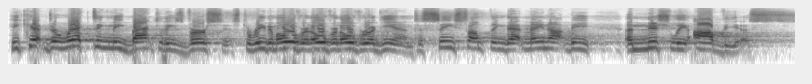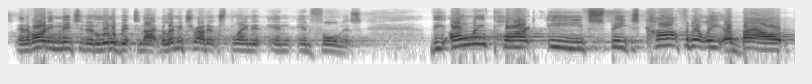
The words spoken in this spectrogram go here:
He kept directing me back to these verses to read them over and over and over again to see something that may not be initially obvious. And I've already mentioned it a little bit tonight, but let me try to explain it in, in fullness. The only part Eve speaks confidently about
